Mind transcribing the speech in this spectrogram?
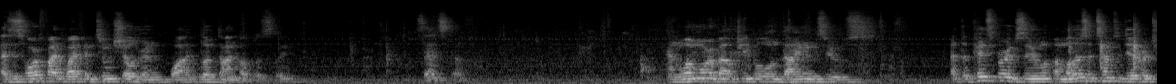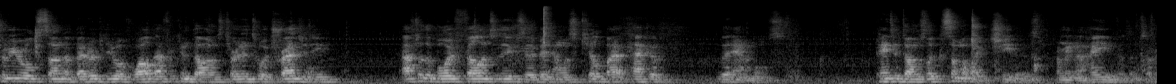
as his horrified wife and two children looked on helplessly. Sad stuff. And one more about people dying in zoos. At the Pittsburgh Zoo, a mother's attempt to give her two-year-old son a better view of wild African dogs turned into a tragedy after the boy fell into the exhibit and was killed by a pack of the animals. Painted dogs look somewhat like cheetahs, I mean, uh, hyenas, I'm sorry.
